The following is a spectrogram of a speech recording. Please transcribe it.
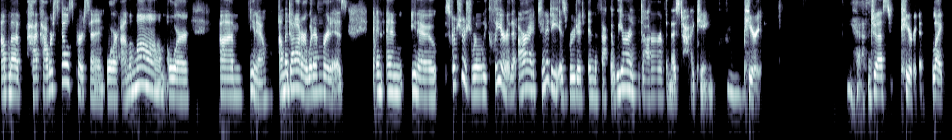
i'm a high power salesperson or i'm a mom or um, you know, I'm a daughter, whatever it is. And and you know, scripture is really clear that our identity is rooted in the fact that we are a daughter of the most high king. Mm. Period. Yes. Just period. Like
